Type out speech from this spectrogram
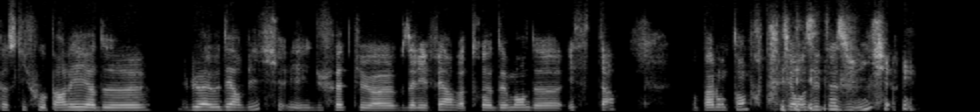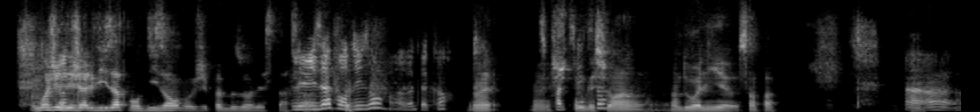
parce qu'il faut parler euh, de l'UAE Derby et du fait que euh, vous allez faire votre demande ESTA dans pas longtemps pour partir aux États-Unis. Moi, j'ai Donc, déjà le visa pour 10 ans, donc j'ai pas besoin des stars. les Ça visas pour 10 ans, ah ouais, d'accord. Ouais, je suis tombé ça. sur un, un douanier euh, sympa. Ah.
